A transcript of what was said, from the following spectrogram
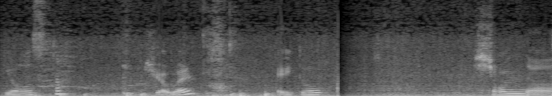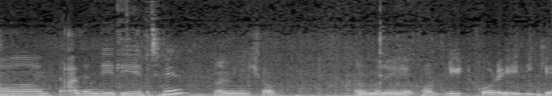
কি অবস্থা? সবার এই তো সন্ধ্যা আজান দিয়ে দিয়েছে, আমি সব মানে কমপ্লিট করে এদিকে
